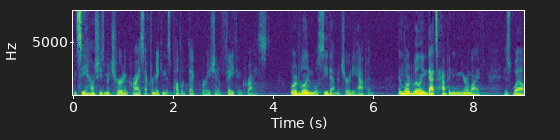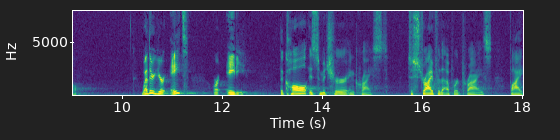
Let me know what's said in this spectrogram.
and see how she's matured in Christ after making this public declaration of faith in Christ. Lord willing, we'll see that maturity happen. And Lord willing, that's happened in your life as well. Whether you're 8 or 80, the call is to mature in Christ, to strive for the upward prize by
